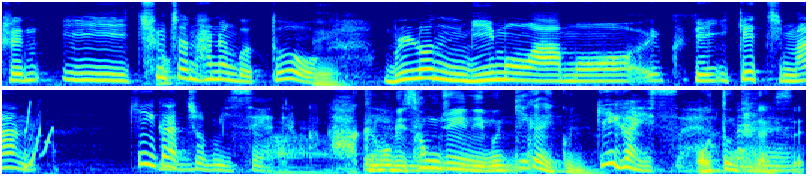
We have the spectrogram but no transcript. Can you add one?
그런 이 출전하는 것도 네. 물론 미모와 뭐 그게 있겠지만 끼가 좀 있어야 될 것 같아요. 아, 그럼 우리 성주희 님은 끼가 있군요. 끼가 있어요. 어떤 끼가 있어요?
